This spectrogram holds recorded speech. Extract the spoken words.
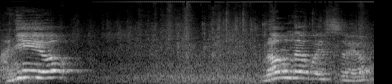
아니에요. 돌아온다고 했어요.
